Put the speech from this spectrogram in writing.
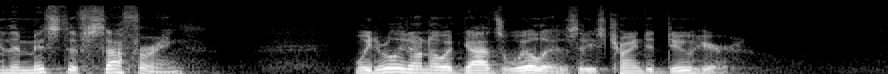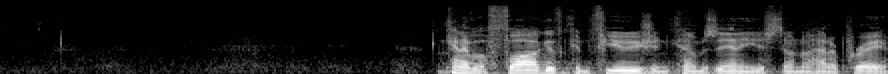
in the midst of suffering? We really don't know what God's will is that He's trying to do here. Kind of a fog of confusion comes in, and you just don't know how to pray.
